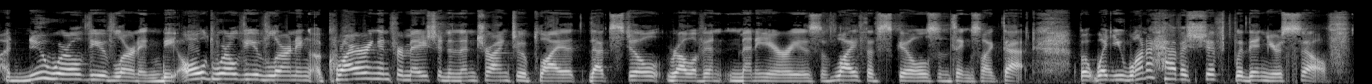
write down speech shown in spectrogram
a new worldview of learning the old worldview of learning acquiring information and then trying to apply it, that's still relevant in many areas of life, of skills, and things like that. But when you want to have a shift within yourself,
